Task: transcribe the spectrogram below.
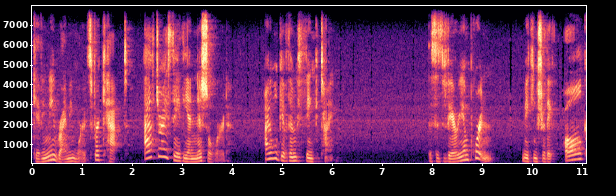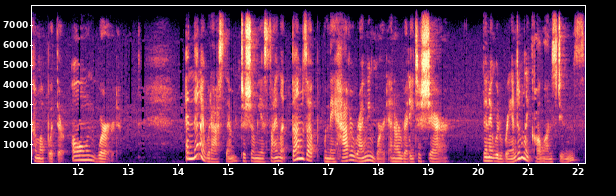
giving me rhyming words for cat. After I say the initial word, I will give them think time. This is very important making sure they all come up with their own word. And then I would ask them to show me a silent thumbs up when they have a rhyming word and are ready to share. Then I would randomly call on students.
